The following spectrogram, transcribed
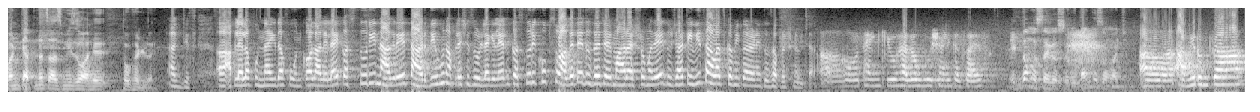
पण त्यातनंच आज मी जो आहे तो घडलोय. अगदीच. अ, आपल्याला पुन्हा एकदा फोन कॉल आलेला आहे. कस्तुरी नागरे ताडदेहून आपल्याशी जोडल्या गेल्या आहेत. कस्तुरी खूप स्वागत आहे तुझं जय महाराष्ट्रमध्ये. तुझ्या टीव्हीचा आवाज कमी कर आणि तुझा प्रश्न विचार. अं, हो थँक्यू हॅलो भूषण कसा आहेस? एकदम मस्त आहे Kasturi. Thank you so much um, आम्ही तुमचा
